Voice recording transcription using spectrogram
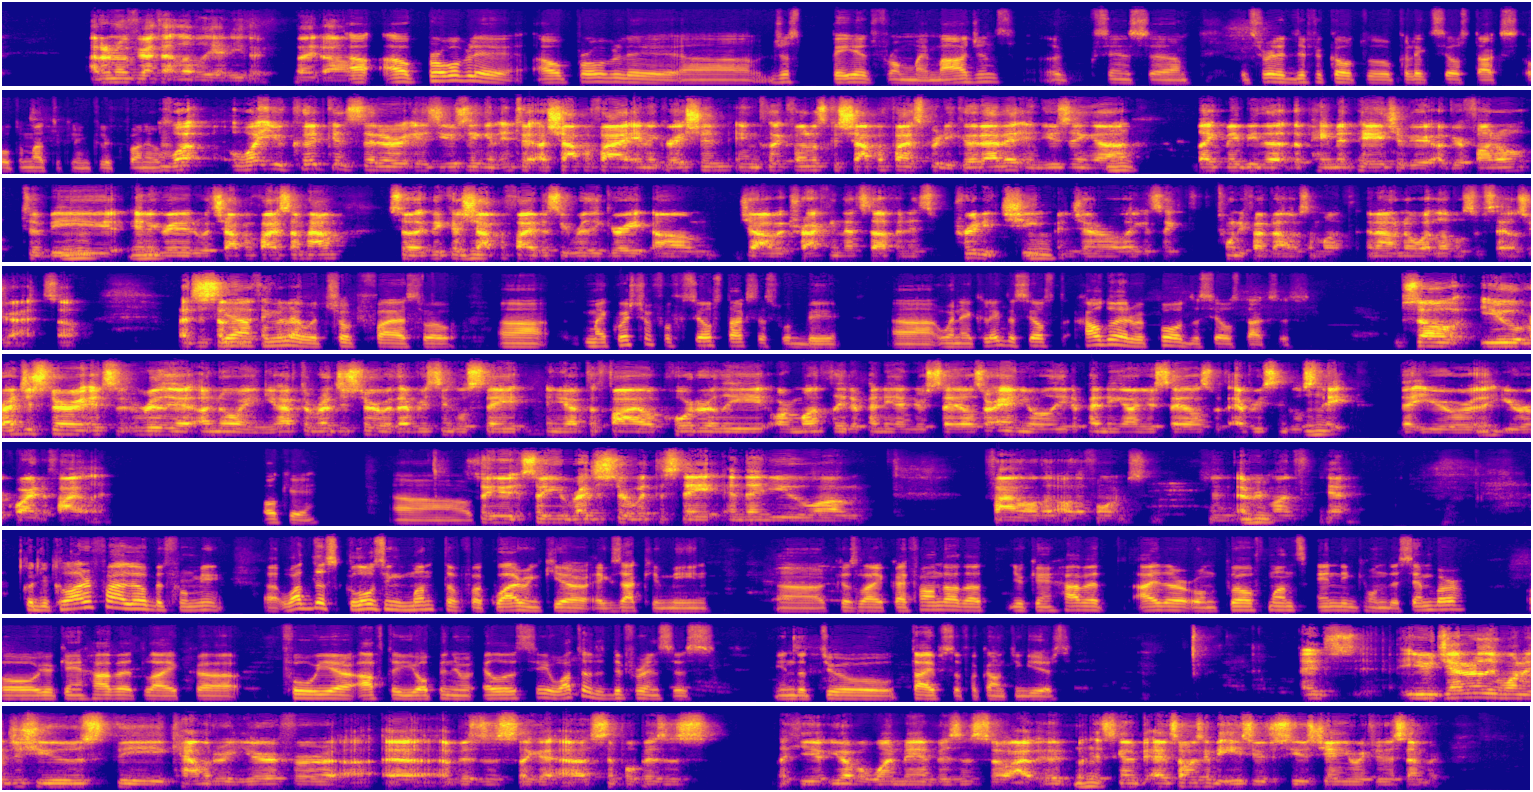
I don't know if you're at that level yet either. But um, I'll, I'll probably I'll probably uh, just pay it from my margins uh, since um, it's really difficult to collect sales tax automatically in ClickFunnels. What what you could consider is using an into a Shopify integration in ClickFunnels because Shopify is pretty good at it and using uh, Mhm. like maybe the the payment page of your of your funnel to be Mhm. integrated with Shopify somehow. So because Mhm. Shopify does a really great um, job at tracking that stuff and it's pretty cheap Mm-hmm. in general. Like it's like twenty five dollars a month, and I don't know what levels of sales you're at. So that's just something yeah, I'm think familiar about. with Shopify as well. Uh, my question for sales taxes would be, uh, when I collect the sales, how do I report the sales taxes? So you register, it's really annoying. You have to register with every single state and you have to file quarterly or monthly depending on your sales or annually depending on your sales with every single Mhm. state that you're that you're required to file in. Okay. Uh, So you so you register with the state and then you um file all the all the forms and every Mhm. month. Yeah. could you clarify a little bit for me? Uh, what does closing month of acquiring year exactly mean? Because like I found out that you can have it either on 12 months ending on December, or you can have it like uh, full year after you open your LLC. What are the differences in the two types of accounting years? It's you generally want to just use the calendar year for a, a, a business like a, a simple business. Like you, you have a one man business, so I, it, Mhm. it's gonna be it's always gonna be easier just to use January to December.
